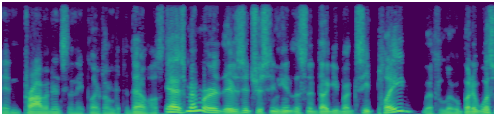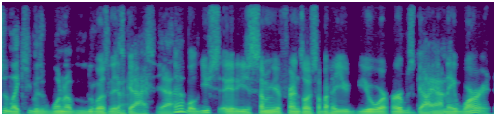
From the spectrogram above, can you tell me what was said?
in Providence, and he played for him with the Devils. Yeah, I remember it was interesting. He listened to Dougie Brown because he played with Lou, but it wasn't like he was one of Lou's wasn't his guys. Yeah, Yeah. Well, you, you some of your friends always talk about how you, you were Herb's guy, and they weren't.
